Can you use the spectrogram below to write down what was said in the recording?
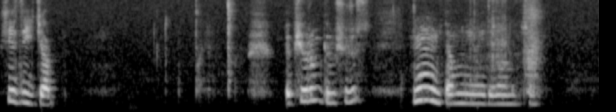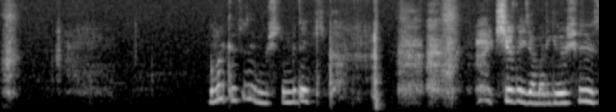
Bir şey diyeceğim. Öpüyorum. Görüşürüz. Hmm, ben bunu yemeye devam edeceğim. Buna kötü demiştim. Bir dakika. Şurada yiyeceğim. Hadi görüşürüz.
